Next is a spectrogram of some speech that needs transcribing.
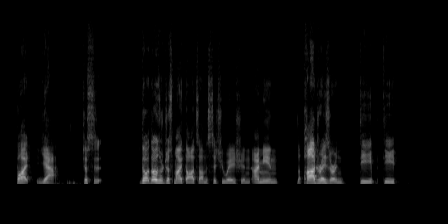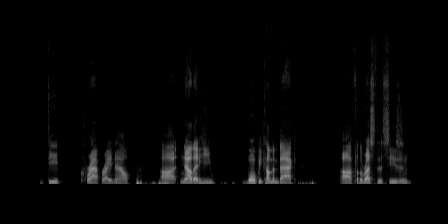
but yeah, just th- those are just my thoughts on the situation. I mean, the Padres are in deep, deep, deep crap right now. Uh, now that he won't be coming back uh, for the rest of the season.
